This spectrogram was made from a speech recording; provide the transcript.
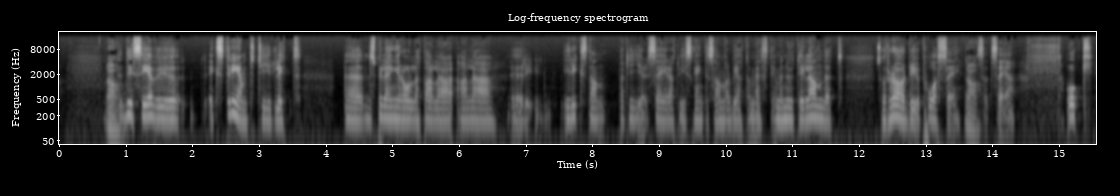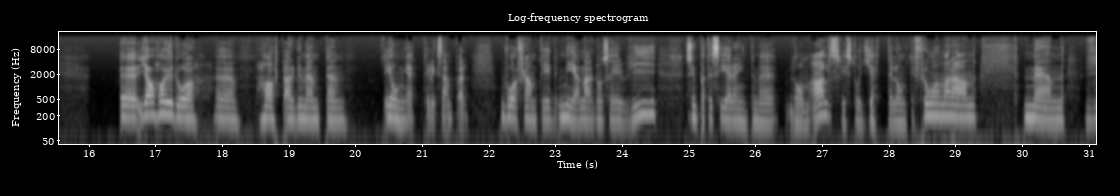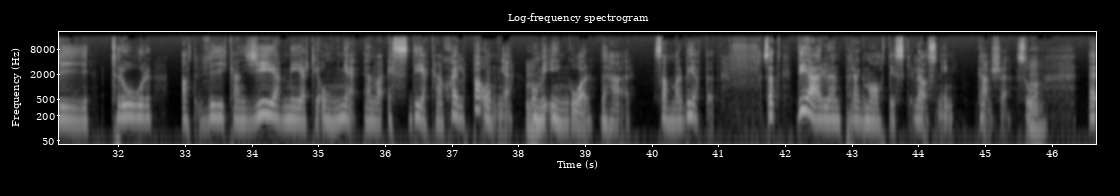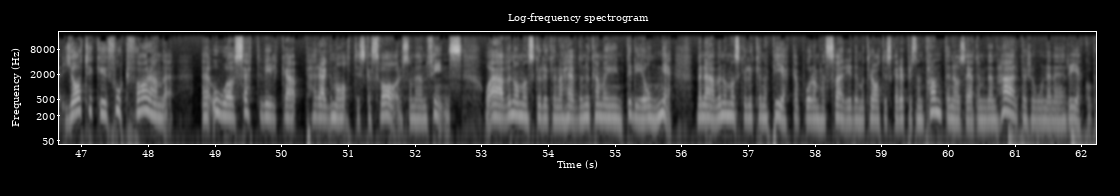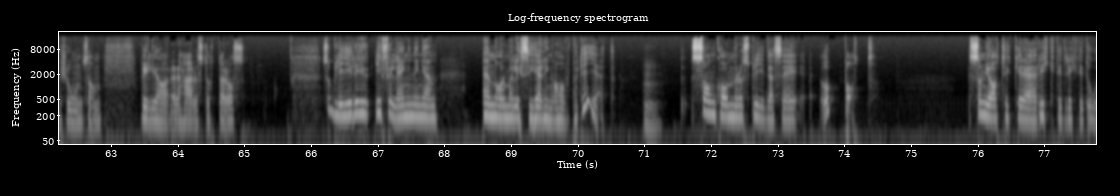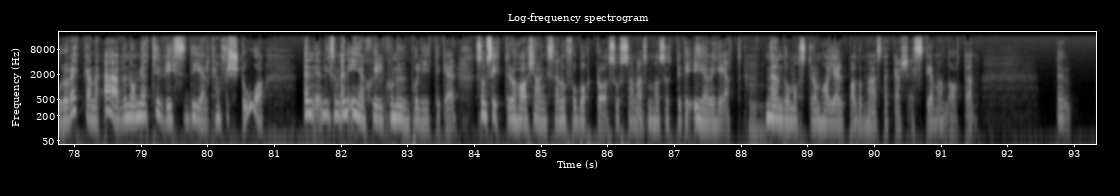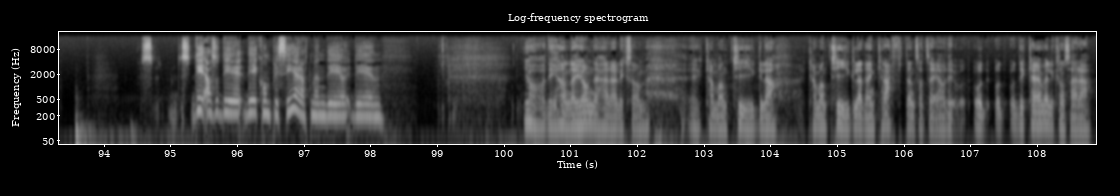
Ja. Det ser vi ju extremt tydligt. Eh, det spelar ingen roll att alla, alla eh, i riksdagen, partier, säger att vi ska inte samarbeta med SD. Men ute i landet så rör det ju på sig, ja. så att säga. Och eh, jag har ju då eh, hört argumenten i Ånge till exempel. Vår framtid menar, de säger vi sympatiserar inte med dem alls, vi står jättelångt ifrån varann. Men vi tror att vi kan ge mer till Ånge än vad SD kan skälpa Ånge mm. om vi ingår det här samarbetet. Så att det är ju en pragmatisk lösning kanske så. Mm. Eh, jag tycker ju fortfarande oavsett vilka pragmatiska svar som än finns. Och även om man skulle kunna hävda, nu kan man ju inte det i Ånge, men även om man skulle kunna peka på de här Sverigedemokratiska representanterna och säga att ja, men den här personen är en reko-person som vill göra det här och stöttar oss. Så blir det ju i förlängningen en normalisering av partiet. Mm. Som kommer att sprida sig uppåt som jag tycker är riktigt, riktigt oroväckande, även om jag till viss del kan förstå en, liksom en enskild kommunpolitiker som sitter och har chansen att få bort då sossarna som har suttit i evighet. Mm. Men då måste de ha hjälp av de här stackars SD-mandaten. Eh, det, alltså det, det är komplicerat men det, det... Ja, det handlar ju om det här liksom, eh, kan man tygla kan man tygla den kraften så att säga. Och det, och, och, och det kan jag väl liksom så här,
